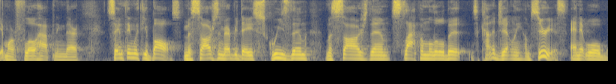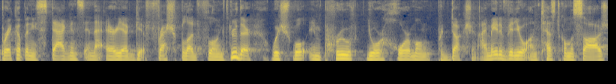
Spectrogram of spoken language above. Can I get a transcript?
get more flow happening there. Same thing with your balls. Massage them every day, squeeze them, massage them, slap them a little bit. It's kind of gently. I'm serious. And it will break up any stagnance in that area, get fresh blood flowing through there, which will improve your hormone production. I made a video on testicle massage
